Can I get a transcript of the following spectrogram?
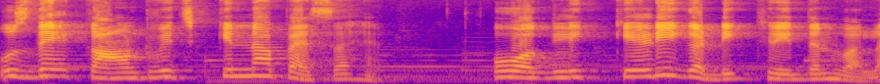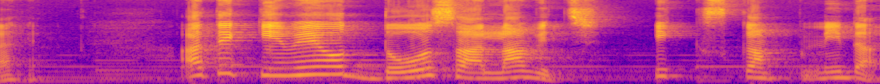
ਉਸ ਦੇ ਅਕਾਊਂਟ ਵਿੱਚ ਕਿੰਨਾ ਪੈਸਾ ਹੈ। ਉਹ ਅਗਲੀ ਕਿਹੜੀ ਗੱਡੀ ਖਰੀਦਣ ਵਾਲਾ ਹੈ ਅਤੇ ਕਿਵੇਂ ਉਹ 2 ਸਾਲਾਂ ਵਿੱਚ ਇੱਕ ਕੰਪਨੀ ਦਾ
